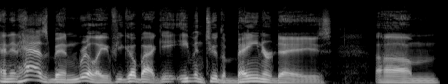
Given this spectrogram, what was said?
And it has been really, if you go back even to the Boehner days, um,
